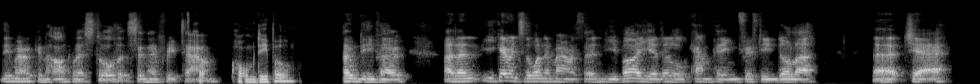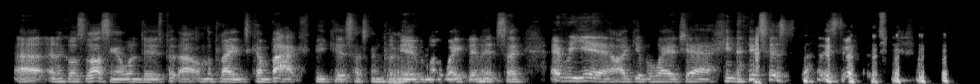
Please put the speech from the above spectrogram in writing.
the American hardware store that's in every town? Home Depot. Home Depot, and then you go into the one in Marathon, you buy your little camping fifteen dollar uh, chair, uh, and of course the last thing I want to do is put that on the plane to come back because that's going to put me over my weight limit. So every year I give away a chair, you know, just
